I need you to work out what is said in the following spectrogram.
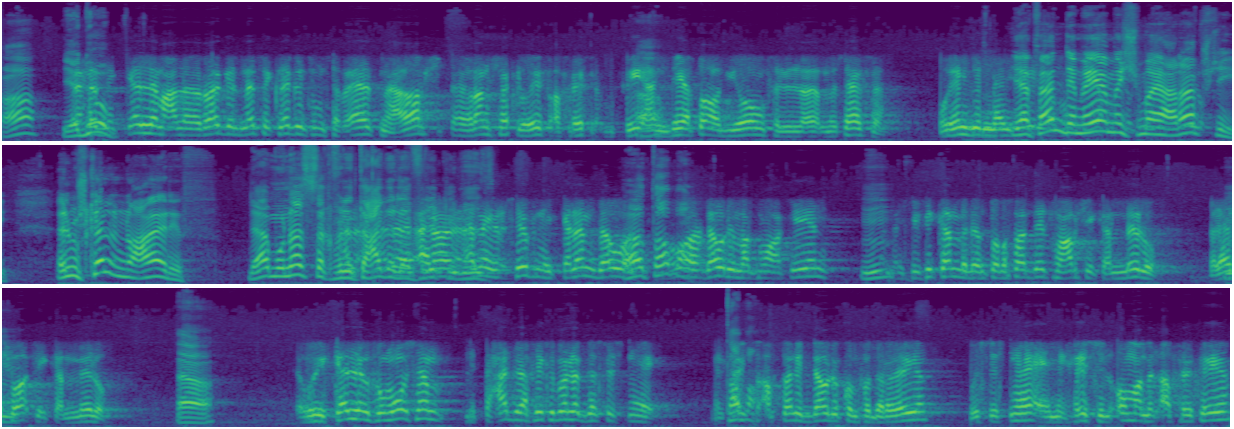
آه يا إحنا دوب. بنتكلم على الراجل ماسك لجنة المسابقات ما يعرفش الطيران شكله إيه في أفريقيا. في آه. أندية تقعد يوم في المسافة. وينزل يا فندم هي مش ما يعرفش. المشكلة إنه عارف. ده منسق في الاتحاد الأفريقي أنا أنا. يؤسفني الكلام دوت آه طبعا. هو دوري مجموعتين. مش في كم الانطباقات ديت ما عرفش يكمله ملاش وقت يكمله آه. ويتكلم في موسم الاتحاد الأفريقي بيقول لك ده استثنائي من حيث. أبطال الدوري الكونفدرالية واستثنائي من حيث الأمم الأفريقية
